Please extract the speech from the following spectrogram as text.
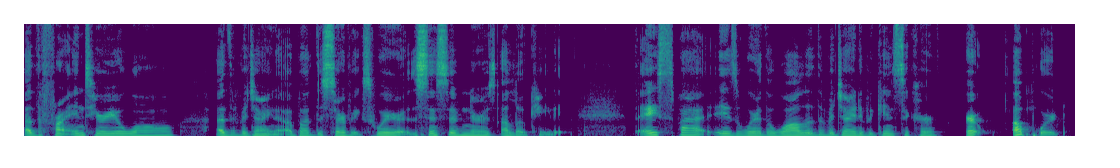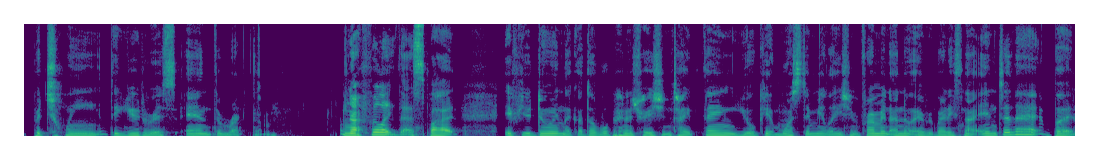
of the front anterior wall of the vagina above the cervix where the sensitive nerves are located. The A spot is where the wall of the vagina begins to curve er, upward between the uterus and the rectum. And I feel like that spot, if you're doing like a double penetration type thing, you'll get more stimulation from it. I know everybody's not into that, but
